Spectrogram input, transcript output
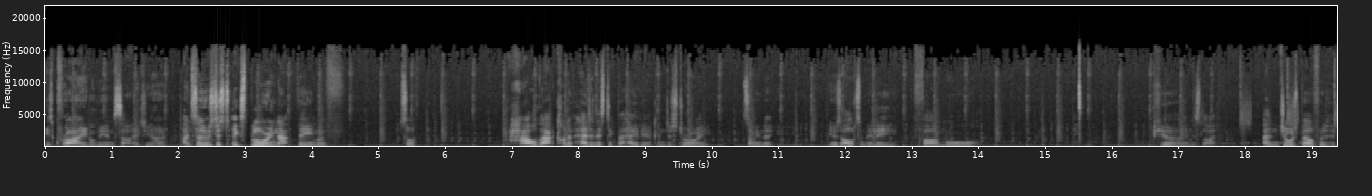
he's crying on the inside, you know. And so it was just exploring that theme of sort of how that kind of hedonistic behaviour can destroy something that is ultimately far more pure in his life. And George Belfield,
